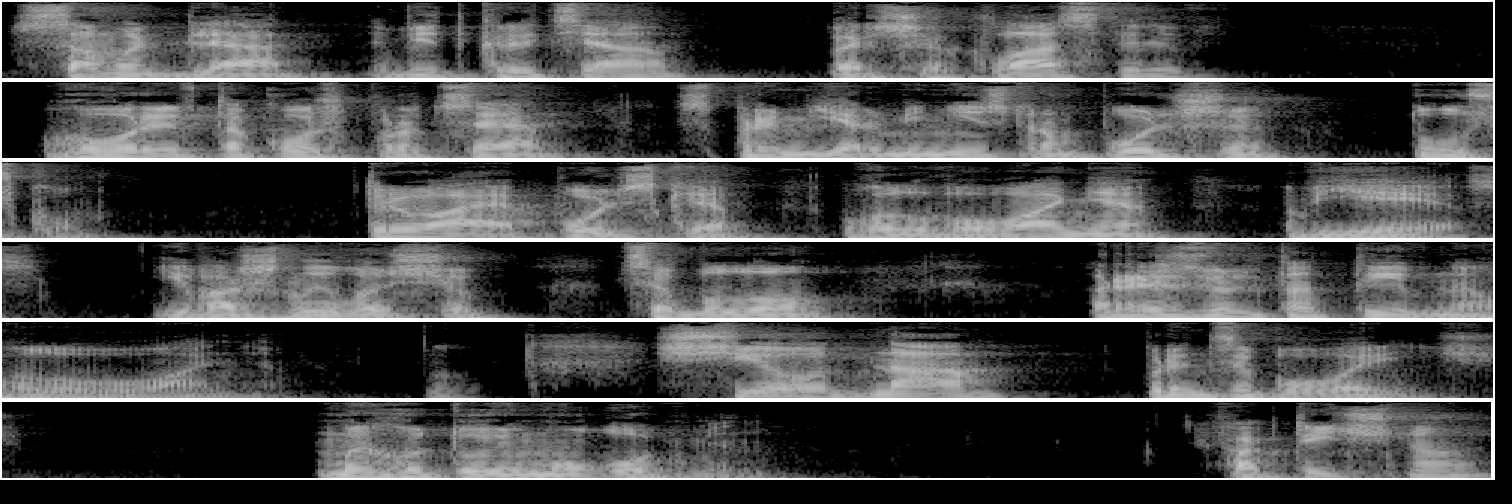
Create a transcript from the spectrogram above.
саме для відкриття перших кластерів. Говорив також про це з прем'єр-міністром Польщі Туском. Триває польське головування в ЄС. І важливо, щоб це було результативне головування. Ще одна принципова річ: ми готуємо обмін. Фактично,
